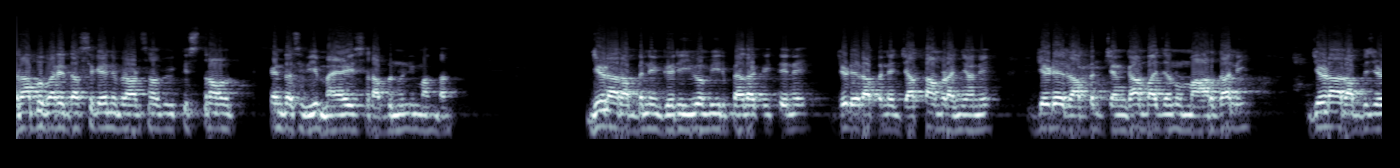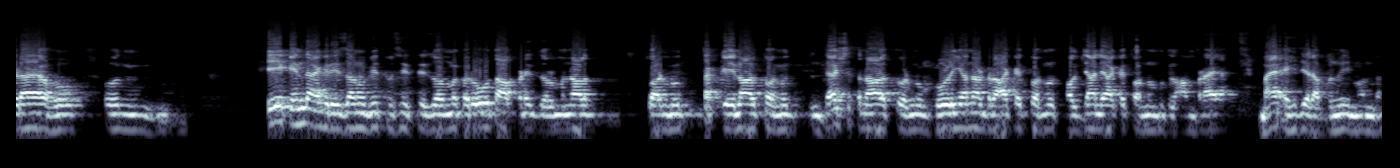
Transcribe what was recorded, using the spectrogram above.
ਰੱਬ ਬਾਰੇ ਦੱਸ ਗਏ ਨੇ ਬਰਾੜ ਸਾਹਿਬ ਵੀ ਕਿਸ ਤਰ੍ਹਾਂ ਕਹਿੰਦਾ ਸੀ ਵੀ ਮੈਂ ਇਸ ਰੱਬ ਨੂੰ ਨਹੀਂ ਮੰਨਦਾ। ਜਿਹੜਾ ਰੱਬ ਨੇ ਗਰੀਬ ਅਮੀਰ ਪੈਦਾ ਕੀਤੇ ਨੇ, ਜਿਹੜੇ ਰੱਬ ਨੇ ਜਾਤਾਂ ਬਣਾਈਆਂ ਨੇ, ਜਿਹੜੇ ਰੱਬ ਚੰਗਾ ਬਾਜਾਂ ਨੂੰ ਮਾਰਦਾ ਨਹੀਂ, ਜਿਹੜਾ ਰੱਬ ਜਿਹੜਾ ਹੈ ਉਹ ਉਹ ਇਹ ਕਹਿੰਦਾ ਅੰਗਰੇਜ਼ਾਂ ਨੂੰ ਵੀ ਤੁਸੀਂ ਤੇ ਜ਼ੁਲਮ ਕਰੋ, ਉਹ ਤਾਂ ਆਪਣੇ ਜ਼ੁਲਮ ਨਾਲ ਤੁਹਾਨੂੰ ਧੱਕੇ ਨਾਲ, ਤੁਹਾਨੂੰ ਦਹਿਸ਼ਤ ਨਾਲ, ਤੁਹਾਨੂੰ ਗੋਲੀਆਂ ਨਾਲ ਡਰਾ ਕੇ, ਤੁਹਾਨੂੰ ਫੌਜਾਂ ਲਿਆ ਕੇ ਤੁਹਾਨੂੰ ਗੁਲਾਮ ਬਣਾਇਆ। ਮੈਂ ਇਹ ਜਿਹੇ ਰੱਬ ਨੂੰ ਹੀ ਮੰਨਦਾ।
